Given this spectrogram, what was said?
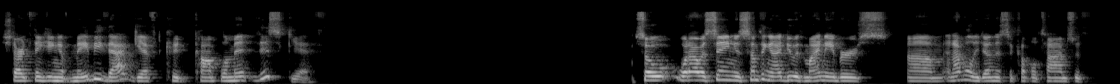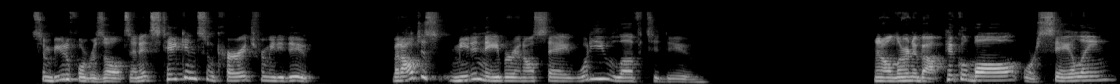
Start thinking of maybe that gift could complement this gift. So what I was saying is something I do with my neighbors, um, and I've only done this a couple times with some beautiful results, and it's taken some courage for me to do. But I'll just meet a neighbor and I'll say, "What do you love to do?" And I'll learn about pickleball or sailing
